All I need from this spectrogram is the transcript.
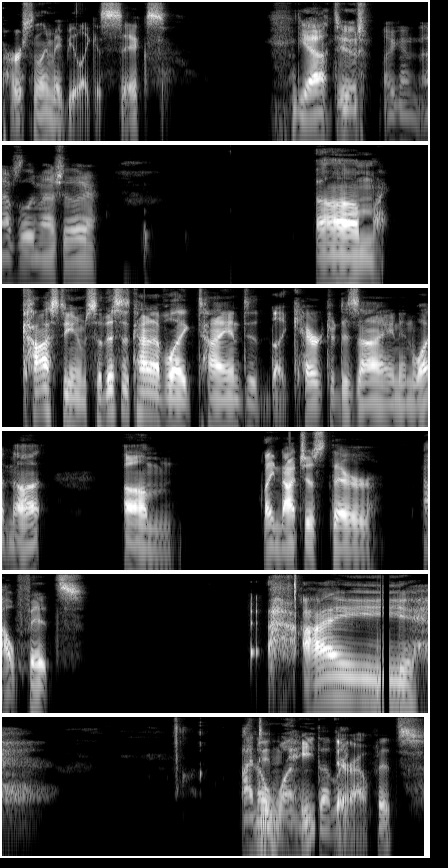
personally maybe like a six. Yeah, dude, I can absolutely match you there. Um, costumes. So this is kind of like tie into like character design and whatnot. Um, like not just their outfits. I I know didn't one hate that their like, outfits.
